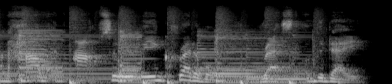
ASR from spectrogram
and have an absolutely incredible rest of the day.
